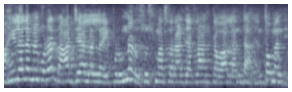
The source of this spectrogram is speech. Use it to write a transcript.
మహిళలమే కూడా రాజ్యాలలో ఇప్పుడు ఉన్నారు సుష్మా స్వరాజ్ అట్లాంటి వాళ్ళంతా ఎంతోమంది.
